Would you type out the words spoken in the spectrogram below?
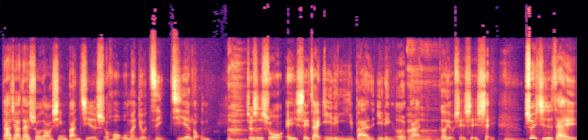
大家在收到新班级的时候，我们就自己接龙，就是说，哎，谁在一零一班、一零二班各有谁谁谁，嗯，所以其实，在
